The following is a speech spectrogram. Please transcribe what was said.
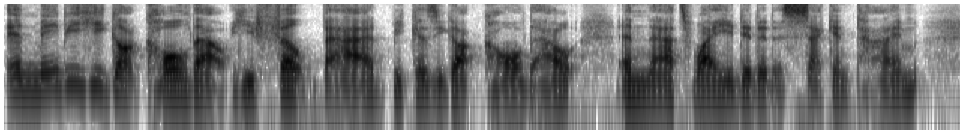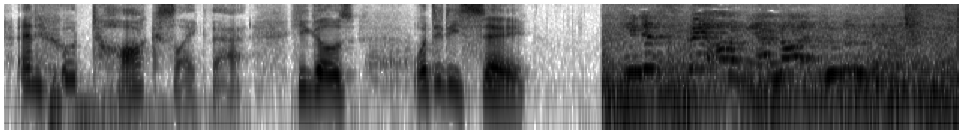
and maybe he got called out. He felt bad because he got called out, and that's why he did it a second time. And who talks like that? He goes, What did he say? He just spit on me. I'm not doing this.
